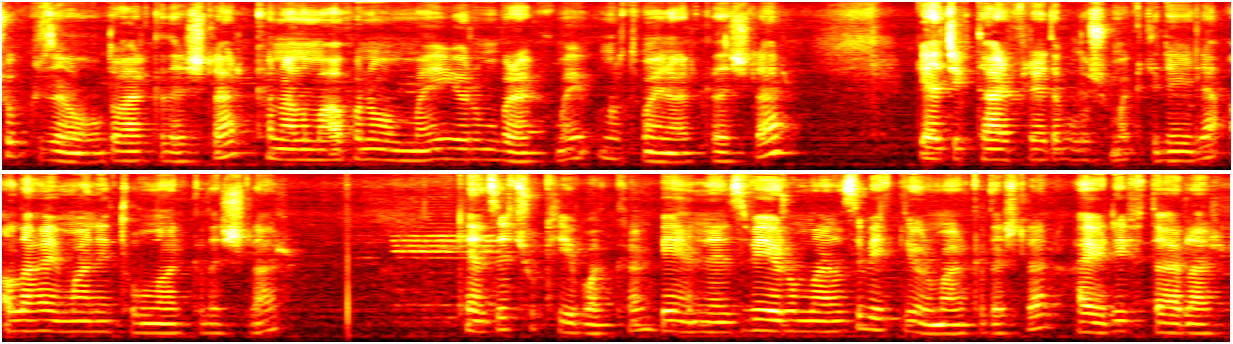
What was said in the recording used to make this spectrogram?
Çok güzel oldu arkadaşlar. Kanalıma abone olmayı, yorum bırakmayı unutmayın arkadaşlar. Gelecek tariflerde buluşmak dileğiyle. Allah'a emanet olun arkadaşlar. Kendinize çok iyi bakın. Beğenilerinizi ve yorumlarınızı bekliyorum arkadaşlar. Hayırlı iftarlar.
